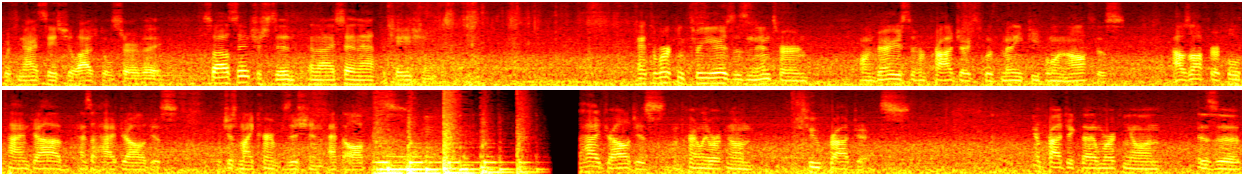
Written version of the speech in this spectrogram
with the United States Geological Survey. So I was interested and I sent an application. After working three years as an intern on various different projects with many people in the office, I was offered a full-time job as a hydrologist, which is my current position at the office. As a hydrologist, I'm currently working on two projects. The project that I'm working on is a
